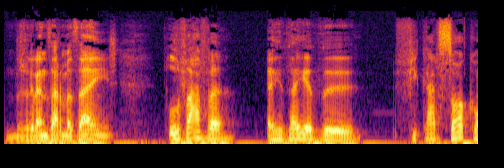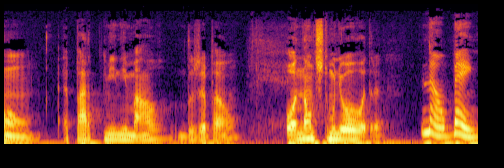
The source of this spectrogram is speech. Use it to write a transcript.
dos grandes armazéns, levava a ideia de ficar só com a parte minimal do Japão ou não testemunhou a outra? Não, bem,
